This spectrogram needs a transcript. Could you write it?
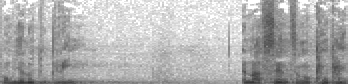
from yellow to green. Ɛna scent no kankan.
